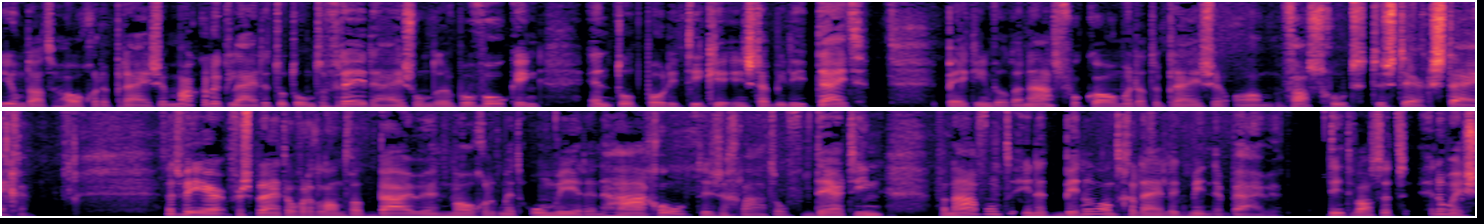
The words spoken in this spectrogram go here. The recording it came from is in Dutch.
omdat hogere prijzen makkelijk leiden tot ontevredenheid onder de bevolking en tot politieke instabiliteit. Peking wil daarnaast voorkomen dat de prijzen aan vastgoed te sterk stijgen. Het weer verspreidt over het land wat buien, mogelijk met onweer en hagel. Het is een graad of 13. Vanavond in het binnenland geleidelijk minder buien. Dit was het NOS.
